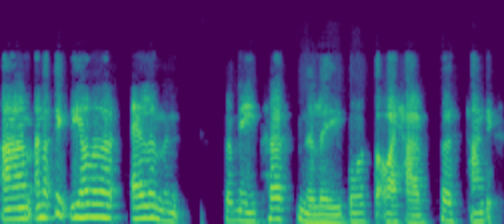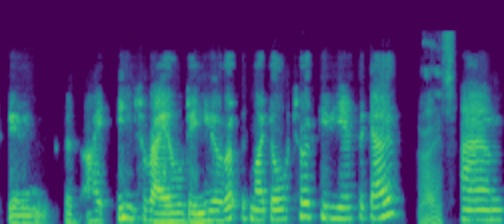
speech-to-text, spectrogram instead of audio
Um, and I think the other element for me personally was that I have first-hand experience because I interrailed in Europe with my daughter a few years ago. Right. Um,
